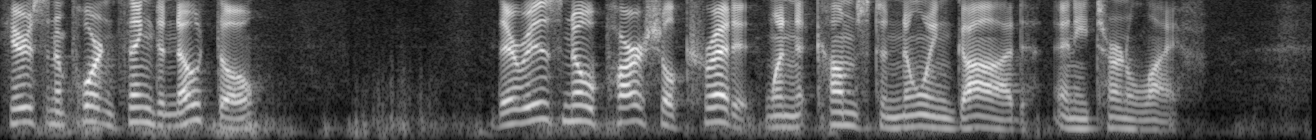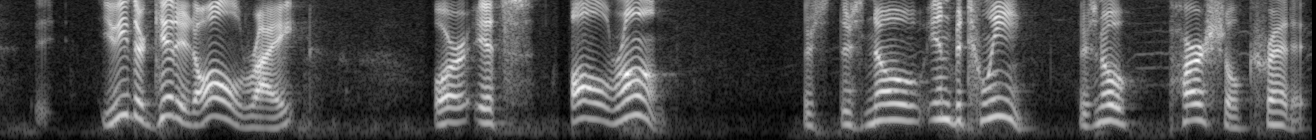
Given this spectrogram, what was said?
Here's an important thing to note, though. There is no partial credit when it comes to knowing God and eternal life. You either get it all right or it's all wrong. There's, there's no in between, there's no partial credit.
